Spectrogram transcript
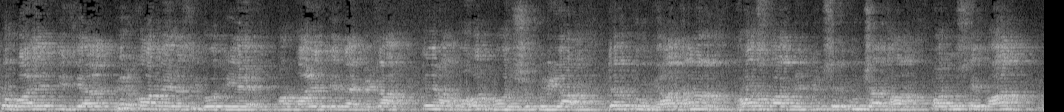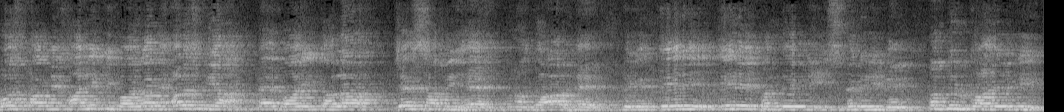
تو والد کی زیارت پھر خواب میں نصیب ہوتی ہے۔ اور والد کہتا ہے، بیٹا، تیرا بہت بہت شکریہ۔ جب تو گیا تھا نا، غوث پاک نے تجھ سے پوچھا تھا۔ اور اس کے بعد غوث پاک نے خالق کی بارگاہ میں عرض کیا، اے باری تعالیٰ، جیسا بھی ہے، گناہگار ہے، لیکن تیرے تیرے بندے کی اس نگری میں عبد القادر کی،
